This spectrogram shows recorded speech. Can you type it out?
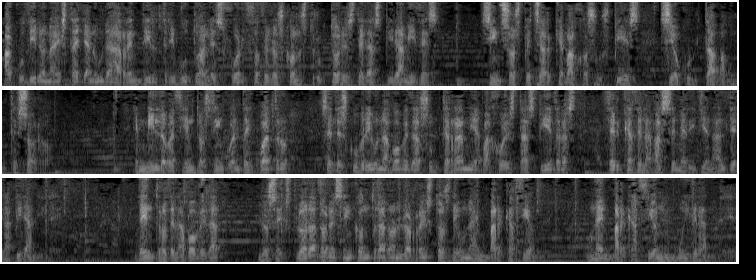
acudieron a esta llanura a rendir tributo al esfuerzo de los constructores de las pirámides sin sospechar que bajo sus pies se ocultaba un tesoro. En 1954 se descubrió una bóveda subterránea bajo estas piedras cerca de la base meridional de la pirámide. Dentro de la bóveda, los exploradores encontraron los restos de una embarcación, una embarcación muy grande.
